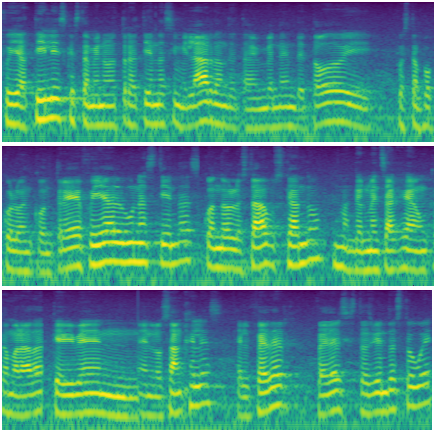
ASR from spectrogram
Fui a Tilis, que es también otra tienda similar donde también venden de todo y pues tampoco lo encontré. Fui a algunas tiendas cuando lo estaba buscando, mandé un mensaje a un camarada que vive en, en Los Ángeles, el Feder. Feder, si estás viendo esto, güey,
